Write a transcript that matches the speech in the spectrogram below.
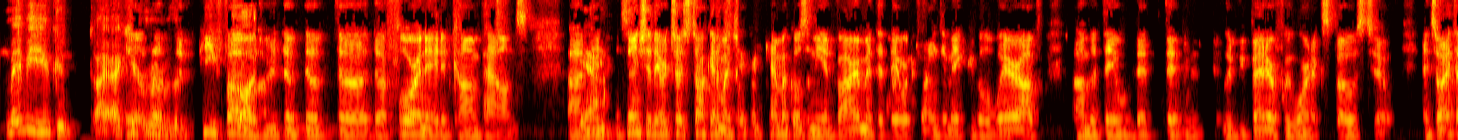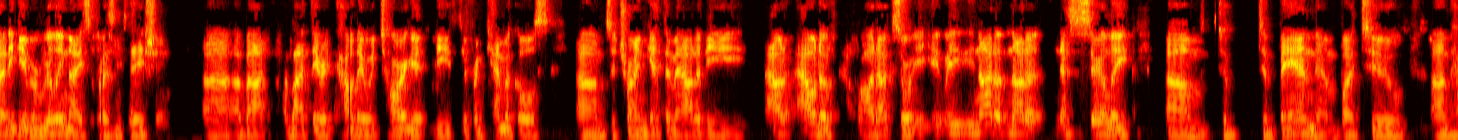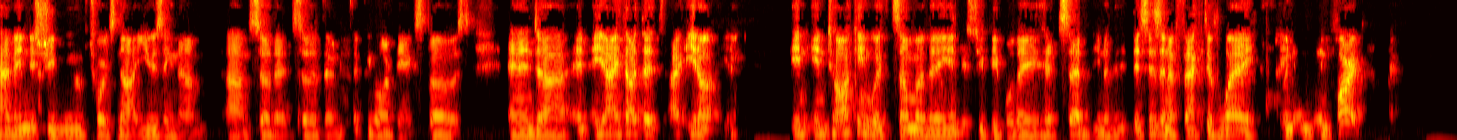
maybe you could I, I can't the, remember the, the PFOs, right? the, the, the the fluorinated compounds. Um, yeah. Essentially, they were just talking about different chemicals in the environment that they were trying to make people aware of um, that they that, that would, would be better if we weren't exposed to. And so I thought he gave a really nice presentation uh, about about their how they would target these different chemicals um, to try and get them out of the out out of products or it, it, not a, not a necessarily um, to to ban them, but to um, have industry move towards not using them. Um, so that so that, that, people aren't being exposed, and uh, and yeah, I thought that you know in, in talking with some of the industry people, they had said, you know, this is an effective way. In, in part,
